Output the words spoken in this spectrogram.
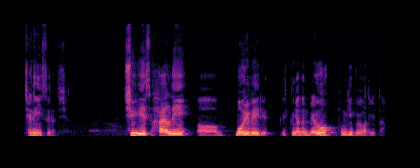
재능이 있어 이런 뜻이야. She is highly um, motivated. 그녀는 매우 동기부여가 되겠다.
